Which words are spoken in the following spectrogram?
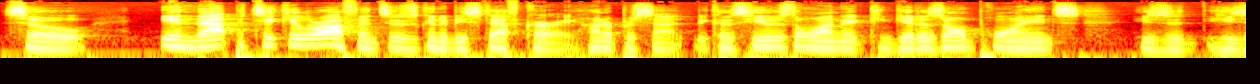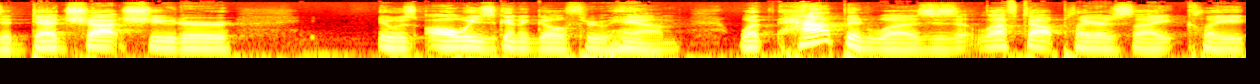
So in that particular offense, it was going to be Steph Curry, hundred percent, because he was the one that can get his own points. He's a he's a dead shot shooter. It was always going to go through him. What happened was is it left out players like Klay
